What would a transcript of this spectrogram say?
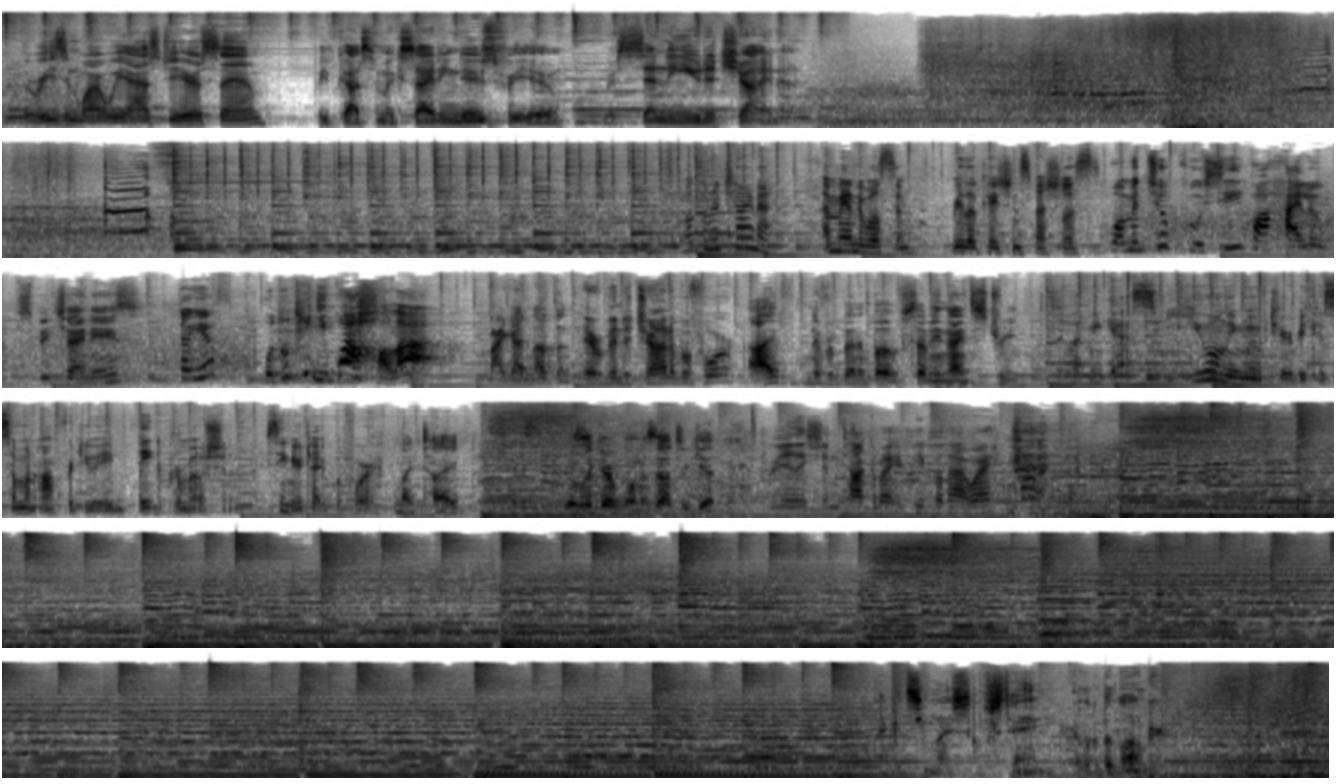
The reason why we asked you here, Sam, we've got some exciting news for you. We're sending you to China. Welcome to China. Amanda Wilson, relocation specialist. 我们去浦西淮海路. Speak Chinese? Don't you? 我都替你挂好了。I got nothing. Ever been to China before? I've never been above 79th Street. Let me guess. You only moved here because someone offered you a big promotion. I've seen your type before. My type? Feels like everyone is out to get me. Really shouldn't talk about your people that way. see myself staying here a little bit longer.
